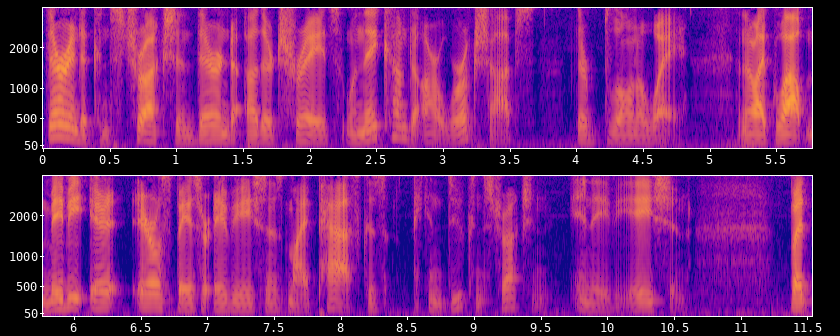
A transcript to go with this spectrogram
They're into construction, they're into other trades. When they come to our workshops, they're blown away. And they're like, wow, maybe aerospace or aviation is my path because I can do construction in aviation. But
